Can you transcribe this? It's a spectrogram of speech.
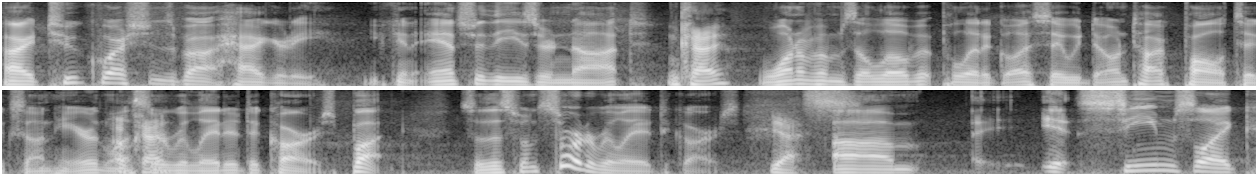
All right, two questions about Hagerty. You can answer these or not. Okay. One of them's a little bit political. I say we don't talk politics on here unless Okay. they're related to cars. But so this one's sort of related to cars. Yes. Um, it seems like,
